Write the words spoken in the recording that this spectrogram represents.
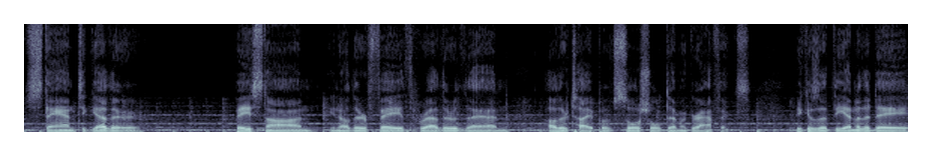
stand together based on, you know, their faith rather than other type of social demographics. Because at the end of the day,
